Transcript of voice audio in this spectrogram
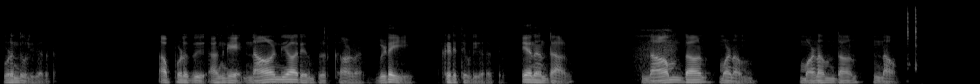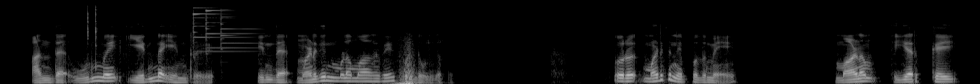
உணர்ந்து கொள்கிறது. அப்பொழுது அங்கே நான் யார் என்பதற்கான விடை கிடைத்து விடுகிறது. ஏனென்றால் நாம் தான் மனம் மனம்தான் நாம். அந்த உண்மை என்ன என்று இந்த மனிதன் மூலமாகவே புரிந்து கொள்கிறோம். ஒரு மனிதன் எப்போதுமே மனம் இயற்கை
